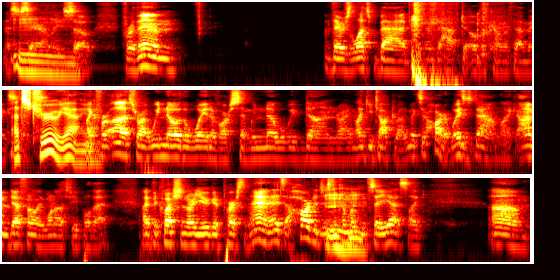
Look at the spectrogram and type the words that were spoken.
necessarily. Mm. So for them there's less bad for them to have to overcome if that makes That's sense. That's true, yeah. Like for us, right, we know the weight of our sin. We know what we've done, right? And like you talked about, it makes it hard. It weighs us down. Like I'm definitely one of those people that like the question, are you a good person? Man, it's hard to just mm-hmm. come up mm-hmm. and say yes. Like um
